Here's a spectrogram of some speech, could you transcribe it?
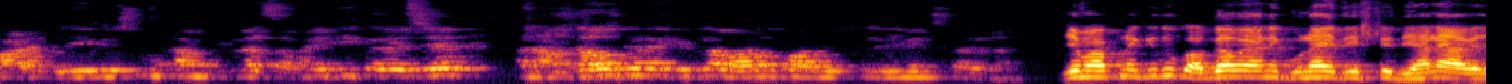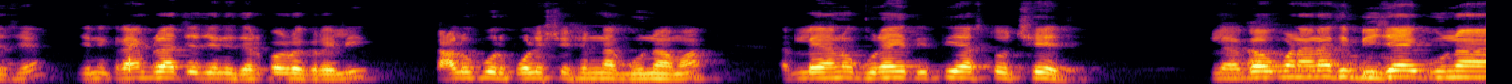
બાળક લિવિંગ્સનું કામ કેટલા સમયથી કરે છે? અને અગાઉ તેને કેટલા બાળકો આવી લિવિંગ્સ કરેલા જેમ આપને કીધું કે અગાઉ આની ગુનાહિત હિસ્ટ્રી ધ્યાને આવેલ છે. જેની ક્રાઇમ બ્રાન્ચે જેની ધરપકડ કરેલી કાલુપુર પોલીસ સ્ટેશનના ગુનામાં. એટલે આનો ગુનાહિત ઇતિહાસ તો છે જ. એટલે અગાઉ પણ આનાથી બીજા ગુના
